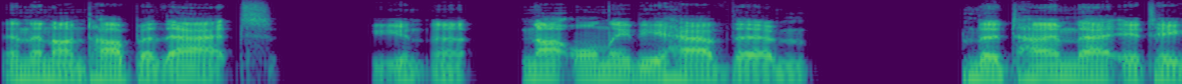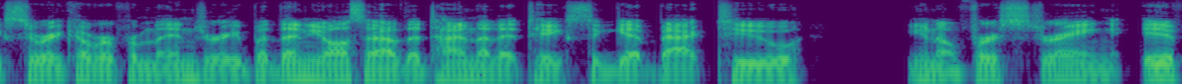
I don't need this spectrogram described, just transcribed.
And then on top of that, you know, not only do you have the the time that it takes to recover from the injury, but then you also have the time that it takes to get back to, you know, first string if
